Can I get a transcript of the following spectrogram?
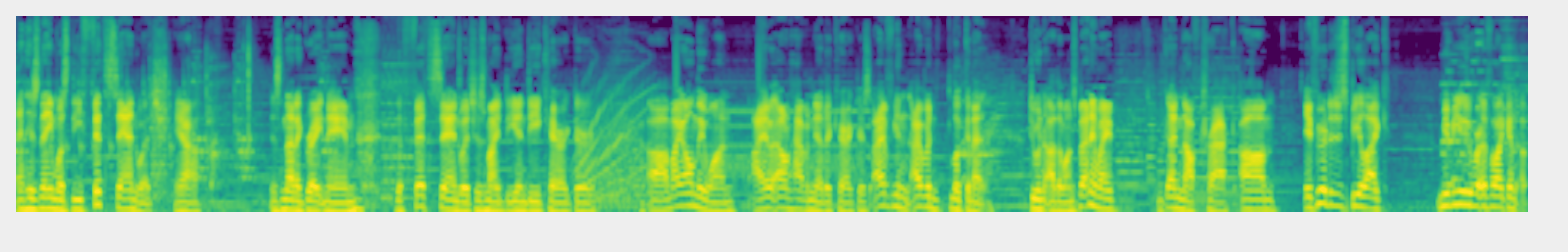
and his name was the Fifth Sandwich. Yeah, isn't that a great name? the Fifth Sandwich is my D and D character, uh, my only one. I, I, don't have any other characters. I've been I've been looking at doing other ones. But anyway, off track. Um, if you were to just be like, maybe you were like a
